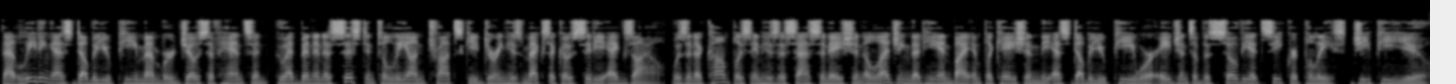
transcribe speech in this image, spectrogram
that leading SWP member Joseph Hansen, who had been an assistant to Leon Trotsky during his Mexico City exile, was an accomplice in his assassination alleging that he and by implication the SWP were agents of the Soviet Secret Police GPU.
